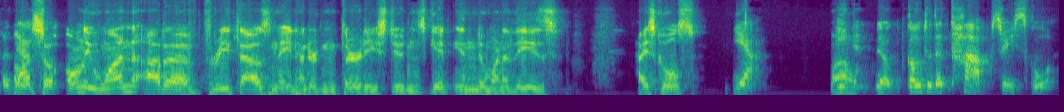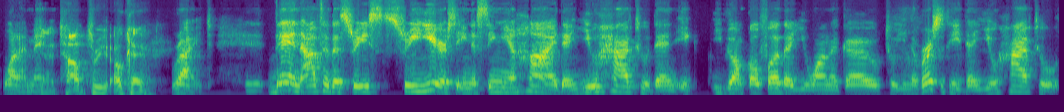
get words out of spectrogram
So, oh, so only one out of 3,830 students get into one of these high schools? Yeah. Wow. Either go to the top three school. What I meant. Yeah, top three. Okay. Right. Then after the three three years in the senior high, then you have to then if, if you want to go further, you want to go to university, then you have to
